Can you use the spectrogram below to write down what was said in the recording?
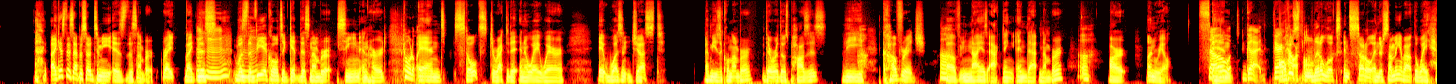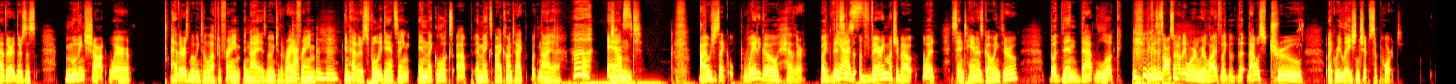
I guess this episode to me is this number, right? Like this Mhm. was the Mhm. vehicle to get this number seen and heard. Totally. And Stoltz directed it in a way where it wasn't just a musical number. There were those pauses, the coverage of Naya's acting in that number are unreal. so good. Very all powerful. those little looks and subtle. And there's something about the way Heather, there's this moving shot where Heather is moving to the left of frame and Naya is moving to the right Back. of frame. hmm And Heather's fully dancing and like looks up and makes eye contact with Naya. And I was just like, way to go, Heather. Like, this Yes. is very much about what Santana's going through. But then that look, because it's also how they were in real life, like, th- that was true, like, relationship support.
